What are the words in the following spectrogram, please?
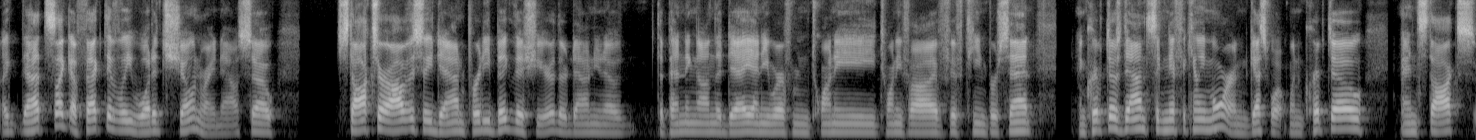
Like, that's like effectively what it's shown right now. So, stocks are obviously down pretty big this year. They're down, you know, depending on the day, anywhere from 20, 25, 15%. And crypto's down significantly more. And guess what? When crypto and stocks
